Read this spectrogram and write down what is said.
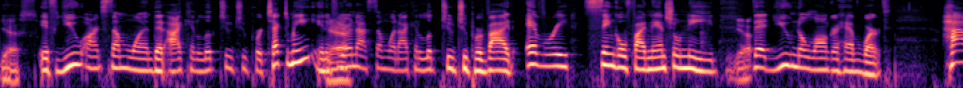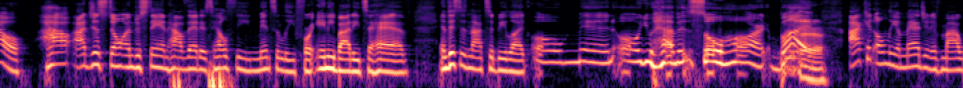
Yes. if you aren't someone that I can look to to protect me, and if Yeah. you're not someone I can look to to provide every single financial need, Yep. that you no longer have worth. How? How? I just don't understand how that is healthy mentally for anybody to have. And this is not to be like, oh man, oh you have it so hard, but. Yeah. I can only imagine if my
